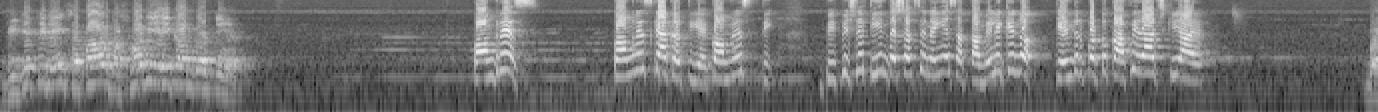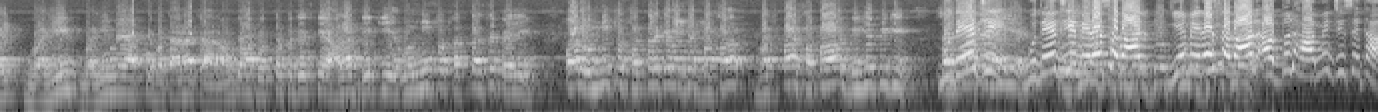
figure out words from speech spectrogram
बीजेपी नहीं सपा और बसपा भी यही काम करती है। कांग्रेस? कांग्रेस क्या करती है? कांग्रेस पिछले तीन दशक से नहीं है सत्ता में लेकिन केंद्र पर तो काफ़ी राज किया है। वही वही वही मैं आपको बताना चाह रहा हूँ कि आप उत्तर प्रदेश के हालात देखिए 1970 से पहले और 1970 के बाद जब बसपा सपा और बीजेपी की बुदेव जी बुदेव जी मेरा सवाल ये मेरा सवाल अब्दुल हामिद जी से था।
